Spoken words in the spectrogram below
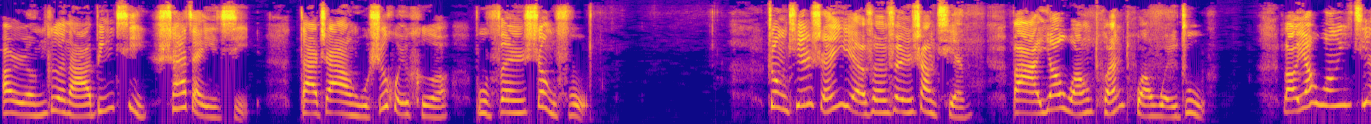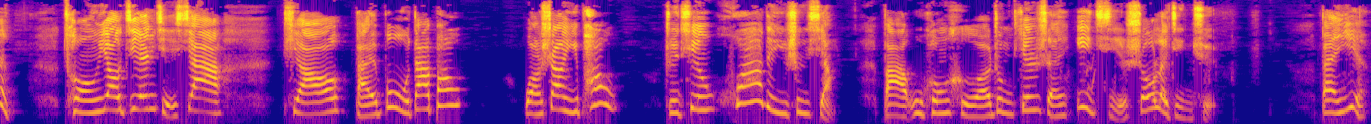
二人各拿兵器，杀在一起，大战五十回合，不分胜负。众天神也纷纷上前，把妖王团团围住。老妖王一见，从腰间解下。条白布大包，往上一抛，只听“哗”的一声响，把悟空和众天神一起收了进去。半夜，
